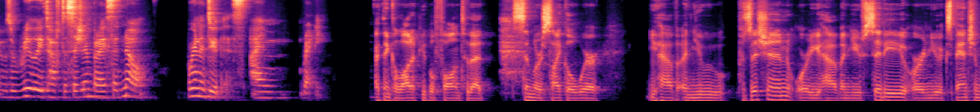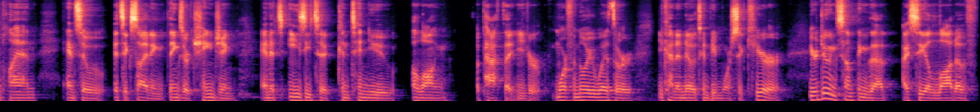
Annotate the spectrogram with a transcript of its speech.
It was a really tough decision, but I said, no, we're going to do this. I'm ready. I think a lot of people fall into that similar cycle where you have a new position or you have a new city or a new expansion plan and so it's exciting. Things are changing and it's easy to continue along a path that you're more familiar with or you kind of know it's going to be more secure. You're doing something that I see a lot of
